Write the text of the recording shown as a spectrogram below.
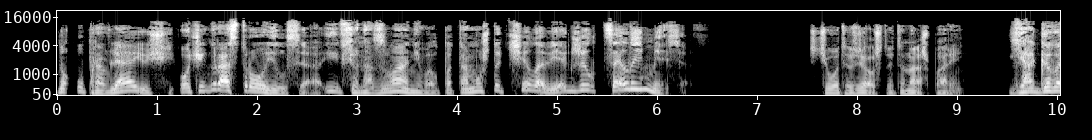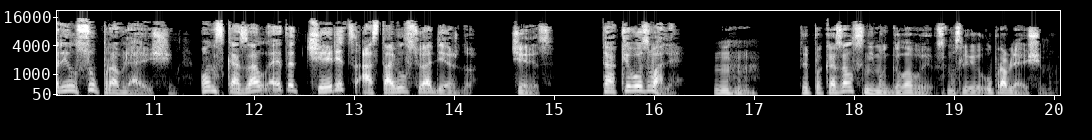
но управляющий очень расстроился и все названивал, потому что человек жил целый месяц. — С чего ты взял, что это наш парень? — Я говорил с управляющим. Он сказал, этот черец оставил всю одежду. — Черец. — Так его звали. — Угу. Ты показал снимок головы, в смысле управляющему?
